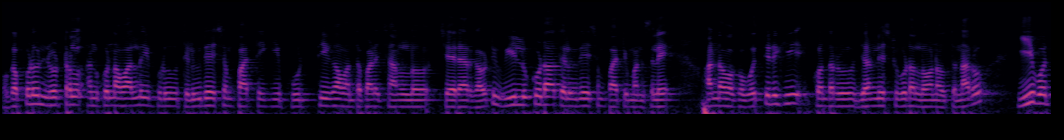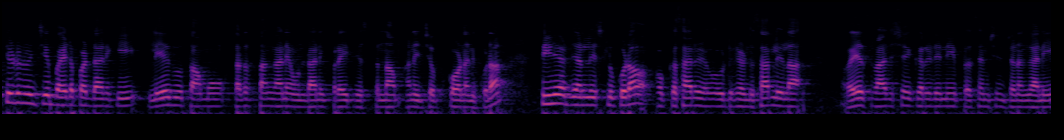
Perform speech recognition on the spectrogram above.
ఒకప్పుడు న్యూట్రల్ అనుకున్న వాళ్ళు ఇప్పుడు తెలుగుదేశం పార్టీకి పూర్తిగా వంతపడే ఛానల్లో చేరారు కాబట్టి వీళ్ళు కూడా తెలుగుదేశం పార్టీ మనసులే అన్న ఒక ఒత్తిడికి కొందరు జర్నలిస్టు కూడా లోన్ అవుతున్నారు ఈ ఒత్తిడి నుంచి బయటపడడానికి లేదు తాము తటస్థంగానే ఉండడానికి ప్రయత్నిస్తున్నాం అని చెప్పుకోవడానికి కూడా సీనియర్ జర్నలిస్టులు కూడా ఒక్కసారి ఒకటి రెండు సార్లు ఇలా వైఎస్ రాజశేఖర రెడ్డిని ప్రశంసించడం కానీ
